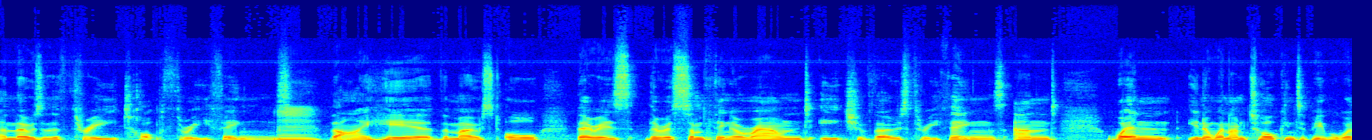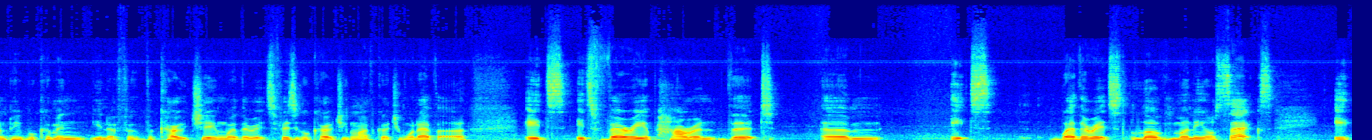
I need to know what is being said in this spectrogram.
And those are the three top three things Mm. that I hear the most. Or there is there is something around each of those three things. And when you know when I'm talking to people, when people come in, you know, for, for coaching, whether it's physical coaching, life coaching, whatever, it's it's very apparent that um, it's whether it's love, money, or sex, it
